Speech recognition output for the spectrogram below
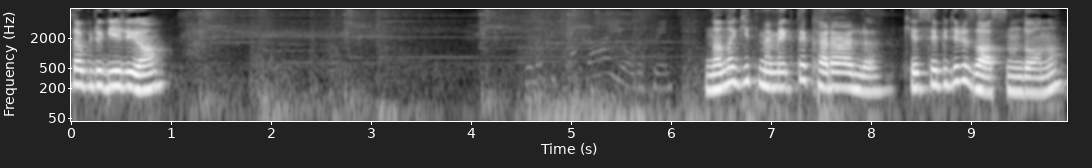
W geliyor. Nana gitmemekte kararlı. Kesebiliriz aslında onu.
